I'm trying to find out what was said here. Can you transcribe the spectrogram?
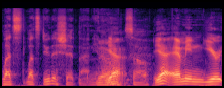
let's let's do this shit then you know Yeah. so Yeah, I mean, you're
